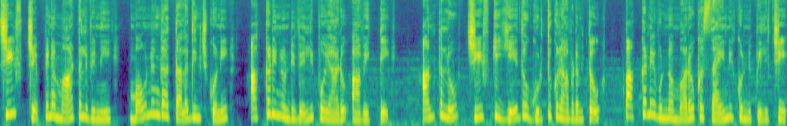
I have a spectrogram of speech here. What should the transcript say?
చీఫ్ చెప్పిన మాటలు విని మౌనంగా తలదించుకొని అక్కడి నుండి వెళ్ళిపోయాడు ఆ వ్యక్తి. అంతలో చీఫ్కి ఏదో గుర్తుకు రావడంతో పక్కనే ఉన్న మరొక సైనికుణ్ణి పిలిచి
